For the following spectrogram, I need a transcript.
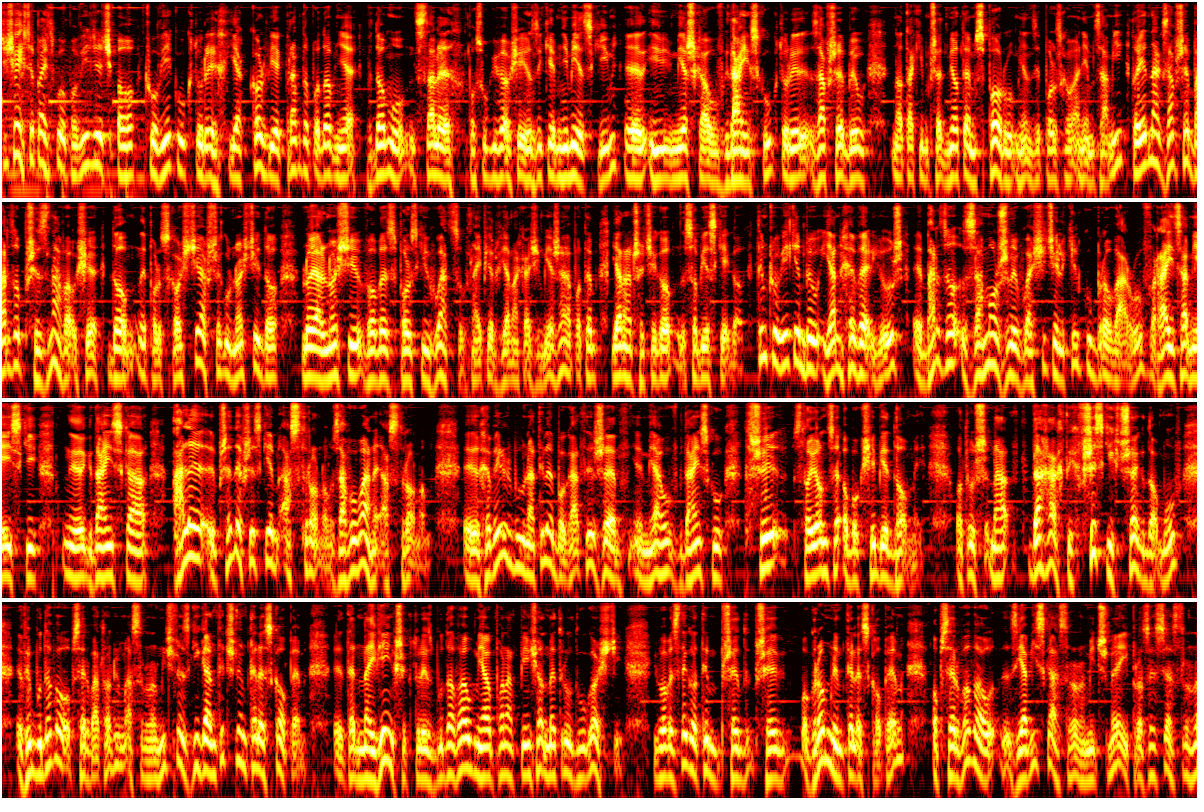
Dzisiaj chcę Państwu opowiedzieć o człowieku, który jakkolwiek prawdopodobnie w domu stale posługiwał się językiem niemieckim e, i mieszkał w Gdańsku, który zawsze był no, takim przedmiotem sporu między Polską a Niemcami, to jednak zawsze bardzo przyznawał się do polskości, a w szczególności do lojalności wobec polskich władców. Najpierw Jana Kazimierza, a potem Jana III Sobieskiego. Tym człowiekiem był Jan Heweriusz, e, bardzo zamożny właściciel kilku browarów, rajca miejski, y, Gdańska, ale przede wszystkim astronom, zawołany astronom. Y, Heweliusz był na tyle bogaty, że miał w Gdańsku trzy stojące obok siebie domy. Otóż na dachach tych wszystkich trzech domów wybudował obserwatorium astronomiczne z gigantycznym teleskopem. Y, ten największy, który zbudował, miał ponad 50 metrów długości. I wobec tego tym prze, prze, ogromnym teleskopem obserwował zjawiska astronomiczne i procesy astronomiczne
